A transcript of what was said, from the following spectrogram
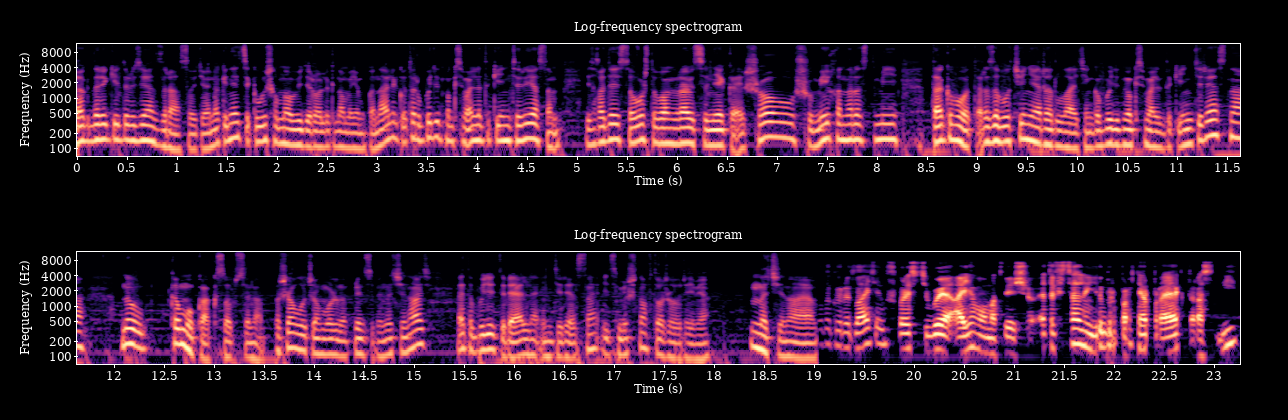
Итак, дорогие друзья, здравствуйте. Наконец-таки вышел новый видеоролик на моем канале, который будет максимально таки интересным, исходя из того, что вам нравится некое шоу, шумиха на Ростми. Так вот, разоблачение редлайтинга будет максимально таки интересно. Ну, кому как, собственно. Пожалуй, уже можно, в принципе, начинать. Это будет реально интересно и смешно в то же время. Начинаем. Что такое редлайтинг, спросите вы, а я вам отвечу. Это официальный ютубер-партнер проекта Ростми.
